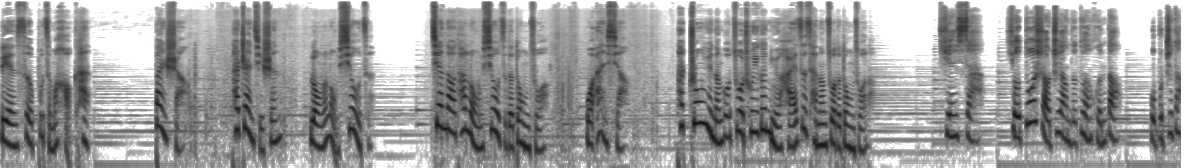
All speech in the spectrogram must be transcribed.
脸色不怎么好看。半晌，他站起身，拢了拢袖子。见到他拢袖子的动作，我暗想，他终于能够做出一个女孩子才能做的动作了。天下有多少这样的断魂道，我不知道，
